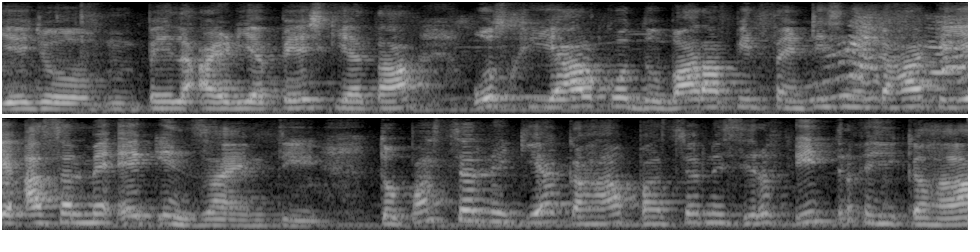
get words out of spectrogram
ये जो पहला आइडिया पेश किया था, उस ख्याल को दोबारा फिर साइंटिस्ट ने कहा कि ये असल में एक इंजाइम थी। तो पास्टर ने क्या कहा? पास्टर ने सिर्फ़ इतना ही कहा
